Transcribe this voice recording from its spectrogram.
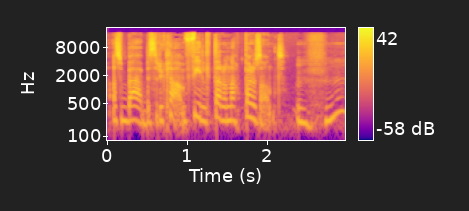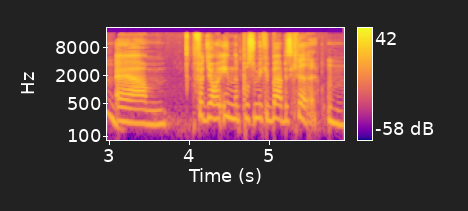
Alltså bebisreklam, filtar och nappar och sånt. Mm. Eh, för att jag är inne på så mycket bebisgrejer. Mm.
